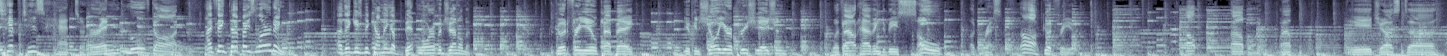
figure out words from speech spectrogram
tipped his hat to her and moved on. I think Pepe's learning. I think he's becoming a bit more of a gentleman. Good for you, Pepe. You can show your appreciation without having to be so aggressive. Oh, good for you. Oh oh boy. Well, he just uh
